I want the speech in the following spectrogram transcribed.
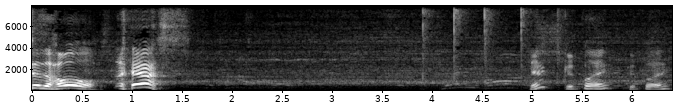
To the hole. Yes. Yeah, good play. Good play.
